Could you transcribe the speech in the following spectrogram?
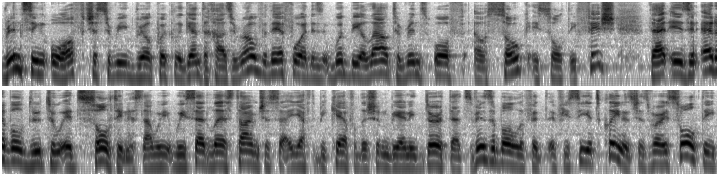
rinsing off, just to read real quickly again to Chazirov, therefore it, is, it would be allowed to rinse off or soak a salty fish that is inedible due to its saltiness. Now we, we said last time just uh, you have to be careful. There shouldn't be any dirt that's visible. If it if you see it's clean, it's just very salty,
